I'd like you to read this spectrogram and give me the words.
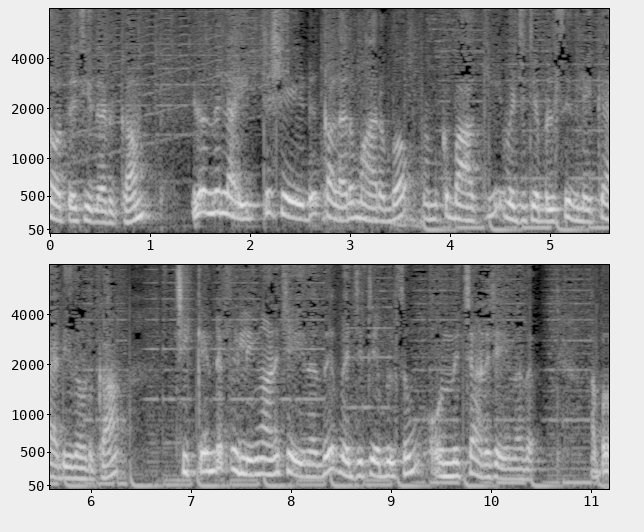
സോത്തേ ചെയ്തെടുക്കാം. ഇതൊന്ന് ലൈറ്റ് ഷെയ്ഡ് കളർ മാറുമ്പോൾ നമുക്ക് ബാക്കി വെജിറ്റബിൾസ് ഇതിലേക്ക് ആഡ് ചെയ്ത് കൊടുക്കാം. ചിക്കന്റെ ഫില്ലിംഗ് ആണ് ചെയ്യുന്നത് വെജിറ്റബിൾസും ഒന്നിച്ചാണ് ചെയ്യുന്നത്. അപ്പോൾ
